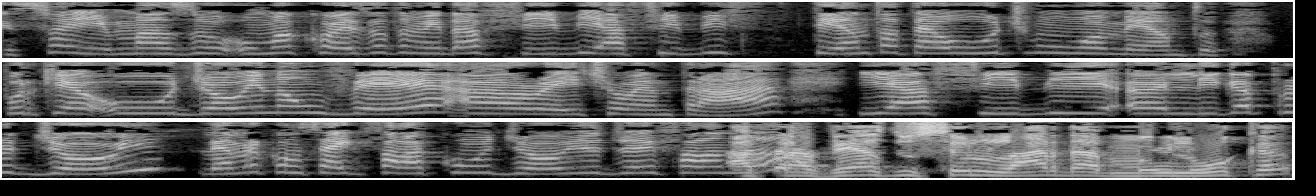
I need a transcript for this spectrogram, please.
Isso aí, mas o- uma coisa também da Phoebe, a Phoebe tenta até o último momento, porque o Joey não vê a Rachel entrar e a Phoebe ah, liga pro Joey, lembra, consegue falar com o Joey e o Joey fala, não, Através do celular da mãe louca.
